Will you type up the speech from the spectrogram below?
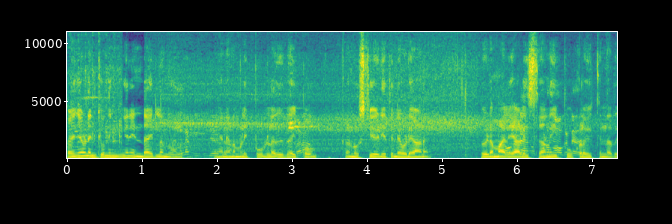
കഴിഞ്ഞ തവണ എനിക്കൊന്നും ഇങ്ങനെ ഉണ്ടായില്ലെന്ന് തോന്നുന്നു. അങ്ങനെ നമ്മളിപ്പോൾ ഉള്ളത് ഇതാ ഇപ്പോൾ കണ്ണൂർ സ്റ്റേഡിയത്തിന്റെ അവിടെയാണ്. ഇവിടെ മലയാളീസാണ് ഈ പൂക്കൾ വിൽക്കുന്നത്.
